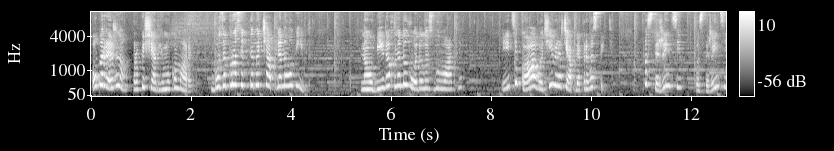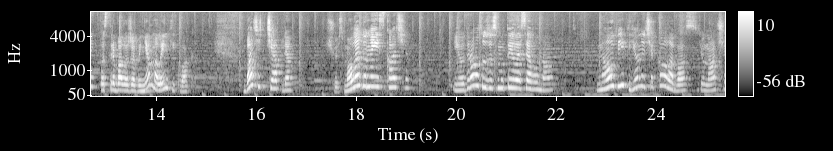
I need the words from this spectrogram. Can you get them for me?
Обережно пропіщав йому комарик, бо запросить тебе чапля на обід. На обідах не доводилось бувати. І цікаво, чим же чапля пригостить. По стежинці, по стежинці пострибало жабеня маленький квак. Бачить чапля, щось мале до неї скаче. І одразу засмутилася вона. На обід я не чекала вас, юначе.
